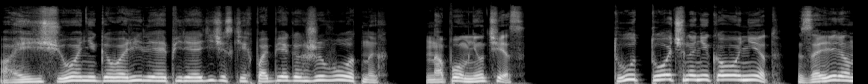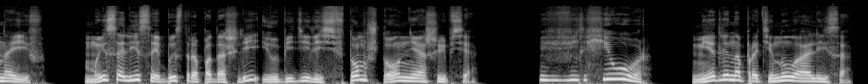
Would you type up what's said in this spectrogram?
«А еще они говорили о периодических побегах животных», – напомнил Чес. «Тут точно никого нет», – заверил Наив. Мы с Алисой быстро подошли и убедились в том, что он не ошибся. «Вильхиор», – медленно протянула Алиса.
